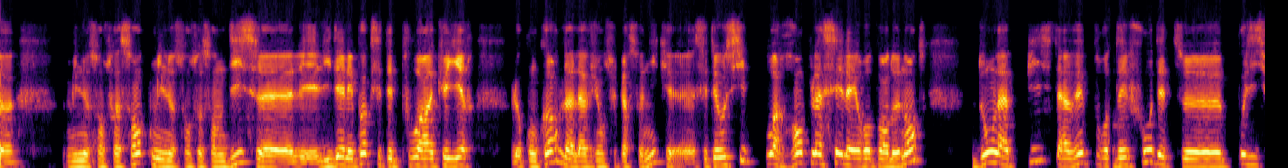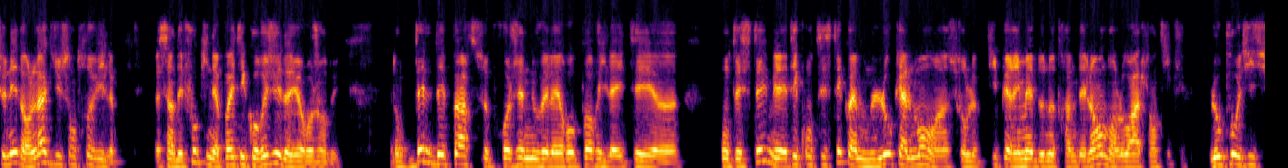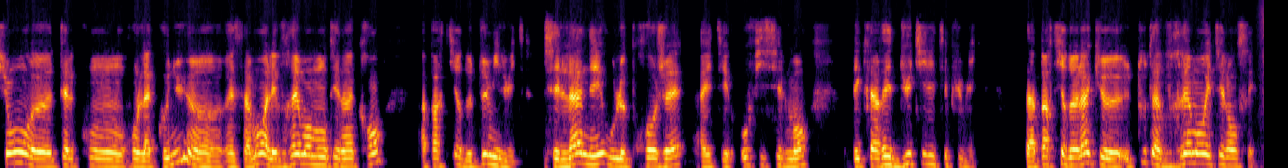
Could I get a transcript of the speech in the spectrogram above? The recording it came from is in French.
1960, euh, 1970. Euh, l'idée à l'époque, c'était de pouvoir accueillir le Concorde, l'avion supersonique. Euh, c'était aussi de pouvoir remplacer l'aéroport de Nantes, dont la piste avait pour défaut d'être positionnée dans l'axe du centre-ville. C'est un défaut qui n'a pas été corrigé d'ailleurs aujourd'hui. Donc dès le départ, ce projet de nouvel aéroport, il a été contesté, mais il a été contesté quand même localement hein, sur le petit périmètre de Notre-Dame-des-Landes, en Loire-Atlantique. L'opposition euh, telle qu'on l'a connue hein, récemment, elle est vraiment montée d'un cran à partir de 2008. C'est l'année où le projet a été officiellement déclaré d'utilité publique. C'est à partir de là que tout a vraiment été lancé.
